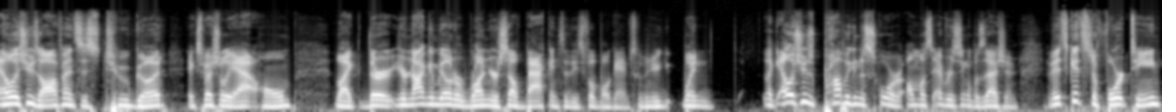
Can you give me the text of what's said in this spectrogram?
LSU's offense is too good, especially at home. Like they're you're not gonna be able to run yourself back into these football games when you when like LSU's probably gonna score almost every single possession. If it gets to 14,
